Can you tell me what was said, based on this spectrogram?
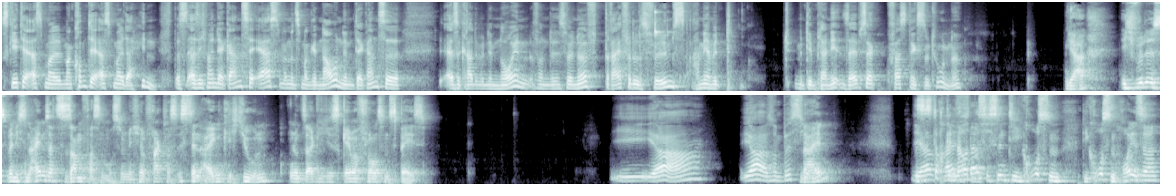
es geht ja erstmal, man kommt ja erstmal dahin. Das, also ich meine, der ganze erste, wenn man es mal genau nimmt, der ganze, also gerade mit dem neuen von Denis Villeneuve, drei Viertel des Films haben ja mit, mit dem Planeten selbst ja fast nichts zu tun, ne? Ja, ich würde es, wenn ich es in einem Satz zusammenfassen muss, wenn mich jemand fragt, was ist denn eigentlich Dune, dann sage ich, es ist Game of Thrones in Space. Ja, ja, so ein bisschen. Nein? Es ja, ist doch genau das. Es sind die großen, die großen Häuser.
